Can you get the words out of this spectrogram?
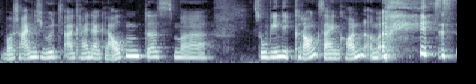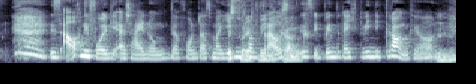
wahrscheinlich wird auch keiner glauben, dass man so wenig krank sein kann, aber es ist, ist auch eine Folgeerscheinung davon, dass man jeden Tag draußen krank? ist. Ich bin recht wenig krank, ja. Mhm.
